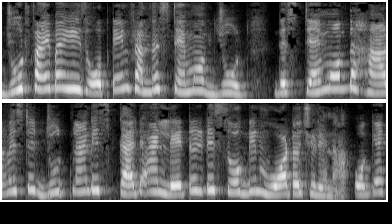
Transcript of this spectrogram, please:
Jute fiber is obtained from the stem of jute. The stem of the harvested jute plant is cut and later it is soaked in water children okay?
